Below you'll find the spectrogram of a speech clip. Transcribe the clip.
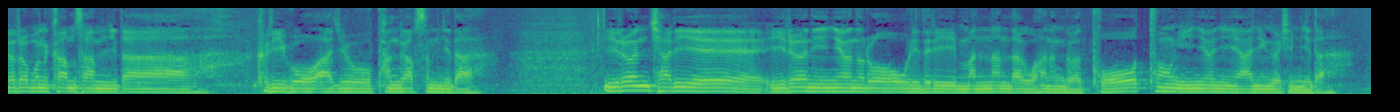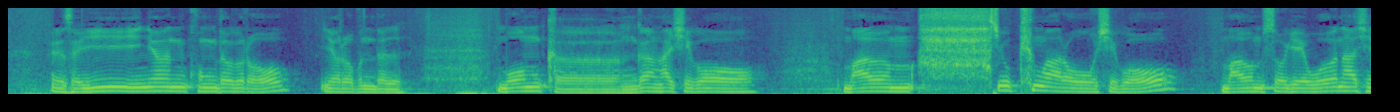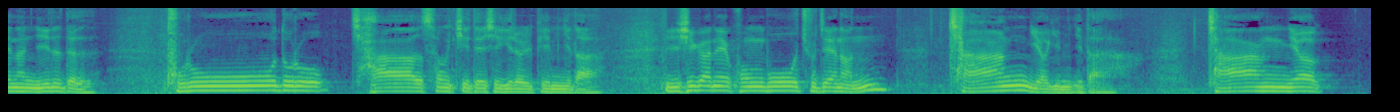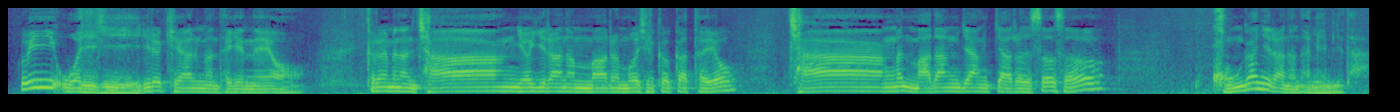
여러분 감사합니다. 그리고 아주 반갑습니다. 이런 자리에 이런 인연으로 우리들이 만난다고 하는 것 보통 인연이 아닌 것입니다. 그래서 이 인연 공덕으로 여러분들 몸 건강하시고 마음 아주 평화로우시고 마음속에 원하시는 일들 두루두루 잘 성취되시기를 빕니다. 이 시간의 공부 주제는 장역입니다. 장역의 원리 이렇게 알면 되겠네요. 그러면은 장역이라는 말은 무엇일 것 같아요? 장은 마당장자를 써서 공간이라는 의미입니다.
